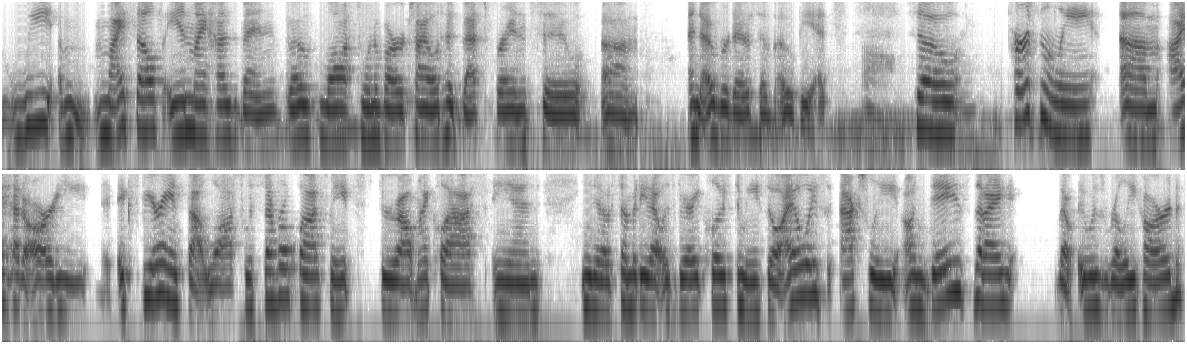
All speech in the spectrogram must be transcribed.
we, um, myself and my husband, both lost one of our childhood best friends to um, an overdose of opiates. Oh, so, personally, um, I had already experienced that loss with several classmates throughout my class and, you know, somebody that was very close to me. So I always actually, on days that I, that it was really hard,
